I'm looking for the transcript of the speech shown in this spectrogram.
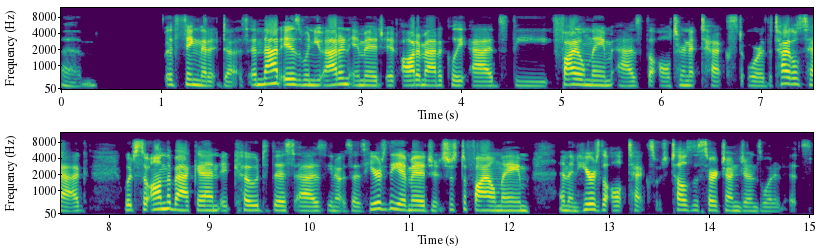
um, thing that it does. And that is when you add an image, it automatically adds the file name as the alternate text or the title tag, which so on the back end, it codes this as, you know, it says, here's the image, it's just a file name, and then here's the alt text, which tells the search engines what it is.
